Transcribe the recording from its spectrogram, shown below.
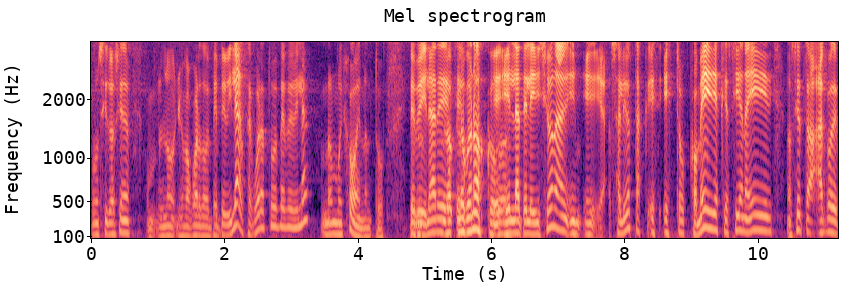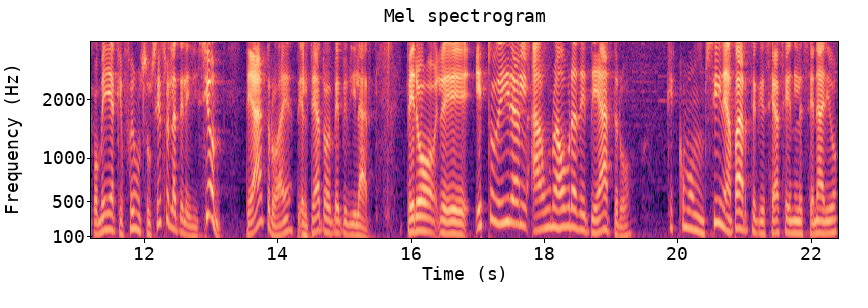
con situaciones... no, yo me acuerdo de Pepe Vilar, ¿te acuerdas tú de Pepe Vilar? No, muy joven, ¿no? tú. Pepe Vilar es, lo- lo conozco. eh, en la televisión eh, eh, salió estas es- estos comedias que hacían ahí, ¿no es cierto? Algo de comedia que fue un suceso en la televisión, teatro, ¿eh? el teatro de Pepe Vilar. Pero eh, esto de ir al- a una obra de teatro, que es como un cine aparte que se hace en el escenario,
